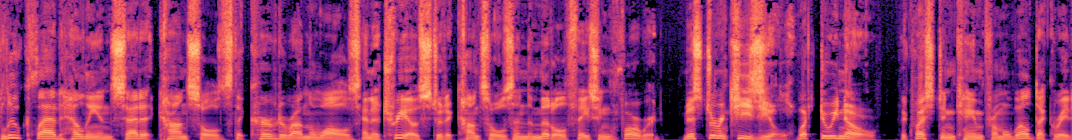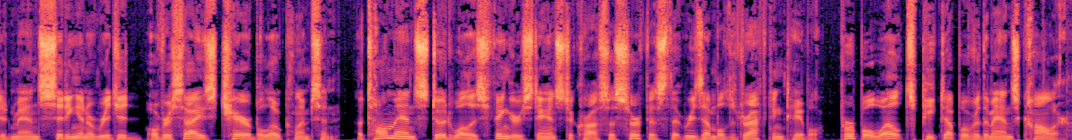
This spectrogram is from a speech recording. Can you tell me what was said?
Blue clad Hellions sat at consoles that curved around the walls, and a trio stood at consoles in the middle facing forward. Mr. McKeesiel, what do we know? The question came from a well decorated man sitting in a rigid, oversized chair below Clemson. A tall man stood while his fingers danced across a surface that resembled a drafting table. Purple welts peeked up over the man's collar.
